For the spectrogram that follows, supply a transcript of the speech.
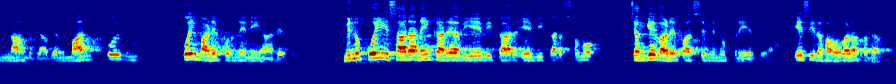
ਨਾ ਬਜਾਵੇ ਮਨ ਕੋਈ ਕੋਈ ਮਾੜੇ ਫੁਰਨੇ ਨਹੀਂ ਆ ਰਹੇ। ਮੈਨੂੰ ਕੋਈ ਇਸ਼ਾਰਾ ਨਹੀਂ ਕਰ ਰਿਹਾ ਵੀ ਇਹ ਵੀ ਕਰ, ਇਹ ਵੀ ਕਰ। ਸਗੋਂ ਚੰਗੇ ਵਾਲੇ ਪਾਸੇ ਮੈਨੂੰ ਪ੍ਰੇਰ ਰਿਹਾ ਹੈ। ਇਹ ਸੀ ਰਹਾਉ ਵਾਲਾ ਪਦਾ।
